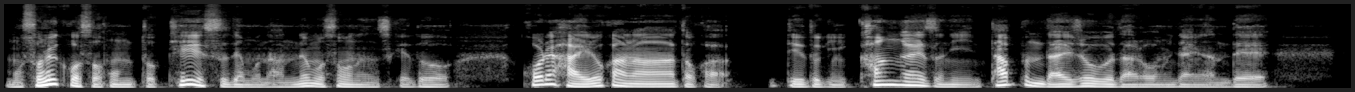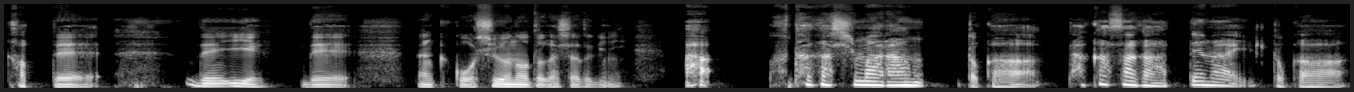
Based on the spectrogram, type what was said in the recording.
もうそれこそほんとケースでも何でもそうなんですけど、これ入るかなとかっていう時に考えずに多分大丈夫だろうみたいなんで、買って、で、家でなんかこう収納とかした時に、あ、蓋が閉まらんとか、高さが合ってないとか、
